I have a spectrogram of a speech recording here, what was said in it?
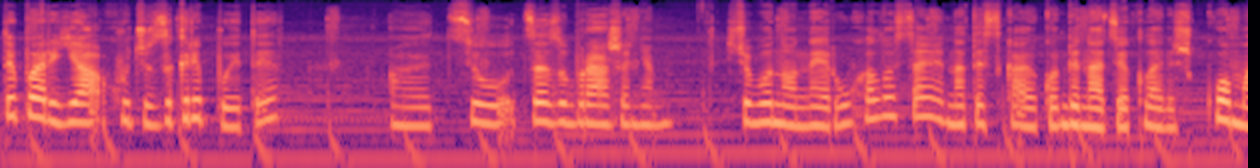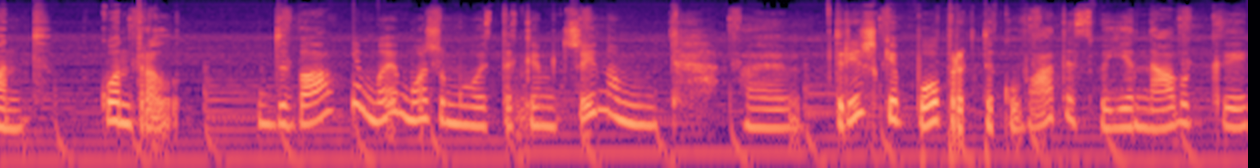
Тепер я хочу закріпити е, цю, це зображення, щоб воно не рухалося. Я натискаю комбінацію клавіш Command Ctrl 2, і ми можемо ось таким чином е, трішки попрактикувати свої навики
